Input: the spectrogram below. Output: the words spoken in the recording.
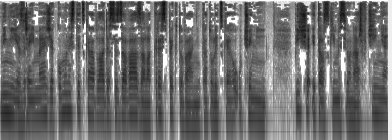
Nyní je zřejmé, že komunistická vláda se zavázala k respektování katolického učení, píše italský misionář v Číně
